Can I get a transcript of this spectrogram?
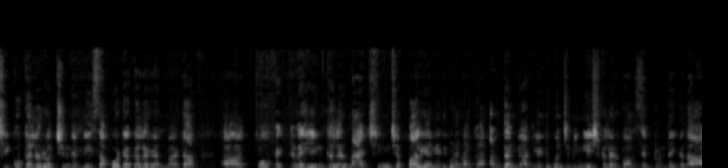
చిక్కు కలర్ వచ్చిందండి సపోటా కలర్ అనమాట పర్ఫెక్ట్గా ఏం కలర్ మ్యాచింగ్ చెప్పాలి అనేది కూడా నాకు అర్థం కావట్లేదు. కొంచెం ఇంగ్లీష్ కలర్ కాన్సెప్ట్ ఉంటాయి కదా ఆ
